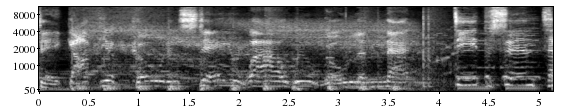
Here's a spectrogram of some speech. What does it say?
Take off your coat and stay a while. We're rolling that deep percentile.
